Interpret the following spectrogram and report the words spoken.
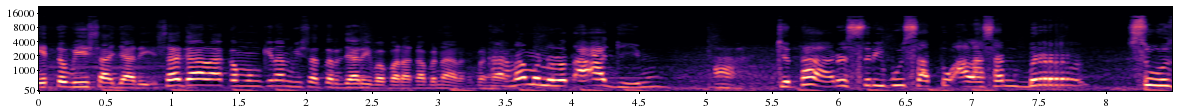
Itu bisa jadi. Segala kemungkinan bisa terjadi Bapak Raka benar, benar. Karena menurut Aagim Ah, kita harus seribu satu alasan ber eh,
